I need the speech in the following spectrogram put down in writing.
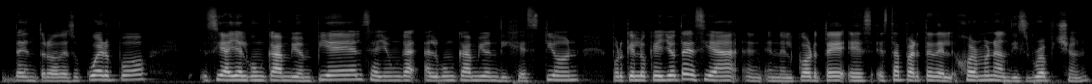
dentro de su cuerpo, si hay algún cambio en piel, si hay un, algún cambio en digestión, porque lo que yo te decía en, en, el corte es esta parte del hormonal disruption.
